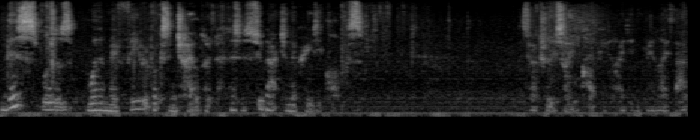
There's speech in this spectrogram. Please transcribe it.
this was one of my favorite books in childhood. This is Subach and the Crazy It's actually signed copy. I didn't realize that.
